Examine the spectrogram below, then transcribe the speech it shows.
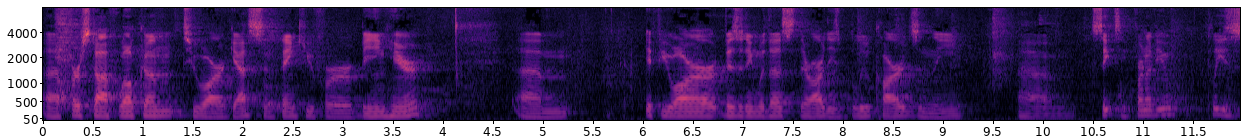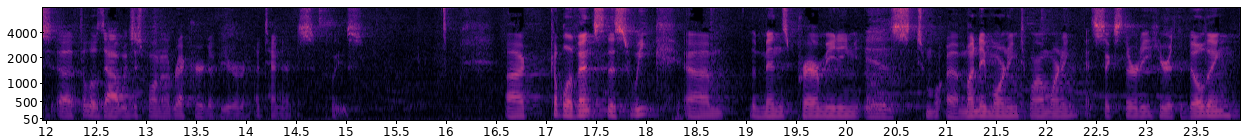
Uh, first off, welcome to our guests and thank you for being here. Um, if you are visiting with us, there are these blue cards in the um, seats in front of you. Please uh, fill those out. We just want a record of your attendance, please. A couple events this week. Um, the men's prayer meeting is tom- uh, Monday morning, tomorrow morning at 6:30 here at the building.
